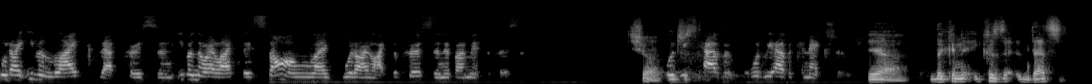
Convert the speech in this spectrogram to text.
would I even like that person? Even though I like their song, like would I like the person if I met the person? Sure. Would we have a, would we have a connection? Yeah, the because that's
